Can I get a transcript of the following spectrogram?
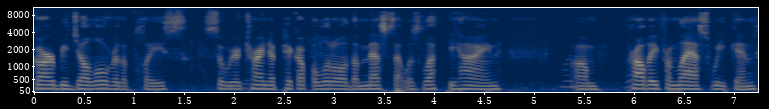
garbage all over the place. So we were trying to pick up a little of the mess that was left behind um, probably from last weekend.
